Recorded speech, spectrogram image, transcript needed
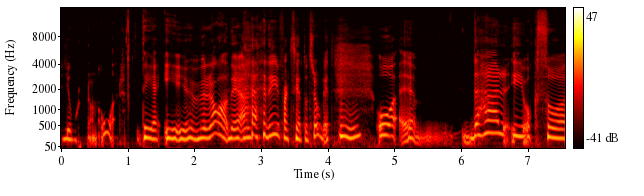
14 år. Det är ju bra det. Det är ju faktiskt helt otroligt. Och eh, Det här är ju också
